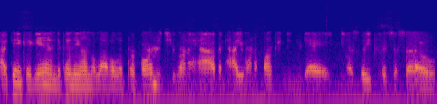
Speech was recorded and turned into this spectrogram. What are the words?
I think, again, depending on the level of performance you want to have and how you want to function in your day, you know, sleep is just so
